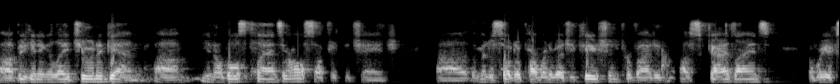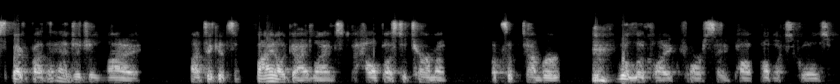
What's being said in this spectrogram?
uh, beginning in late June again. Um, you know, those plans are all subject to change. Uh, the Minnesota Department of Education provided us guidelines, and we expect by the end of July uh, to get some final guidelines to help us determine what September will look like for St. Paul Public Schools.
